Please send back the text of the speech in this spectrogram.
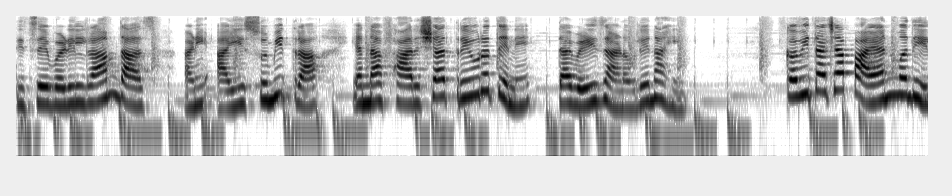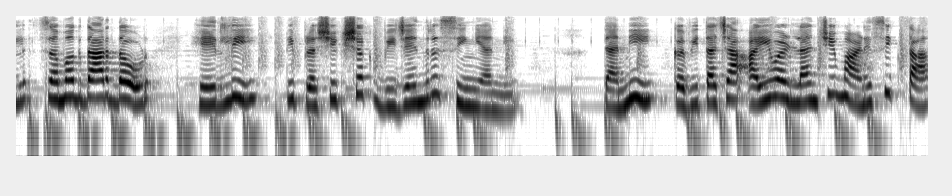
तिचे वडील रामदास आणि आई सुमित्रा यांना फारशा तीव्रतेने त्यावेळी जाणवले नाही. कविताच्या पायांमधील चमकदार दौड हेरली ती प्रशिक्षक विजेंद्र सिंग यांनी. त्यांनी कविताच्या आईवडिलांची मानसिकता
